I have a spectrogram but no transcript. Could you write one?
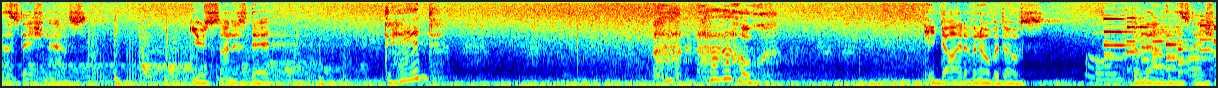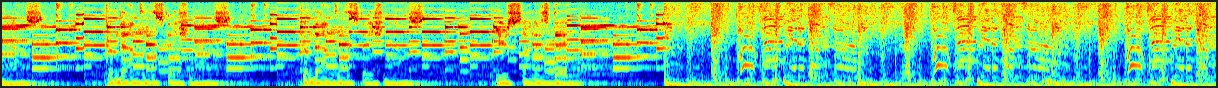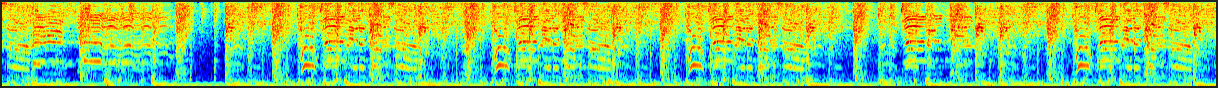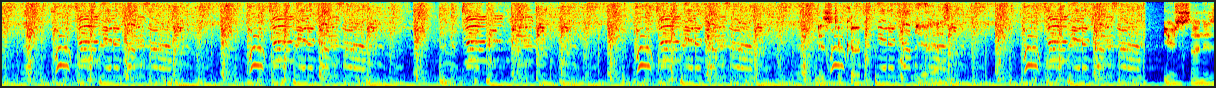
the station house. Your son is dead. Dead? How? He died of an overdose. Come down to the station house. Come down to the station house. Come down to the station house. Your son is dead.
